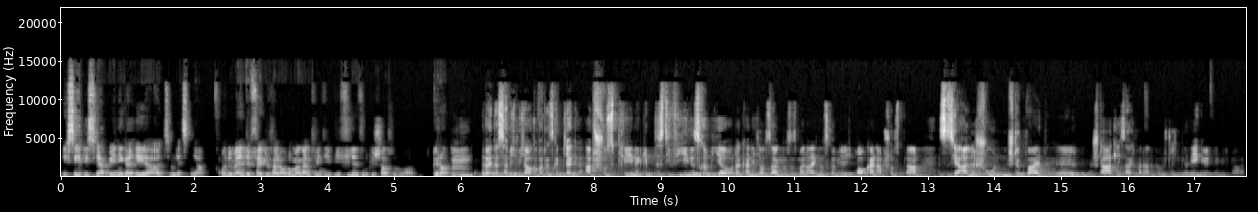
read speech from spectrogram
Ich sehe dieses Jahr weniger Rehe als im letzten Jahr. Und im Endeffekt ist halt auch immer ganz wichtig, wie viele sind geschossen worden. Genau. Mhm, weil das habe ich mich auch gefragt. Es gibt ja Abschusspläne. Gibt es die für jedes Revier oder kann ich auch sagen, das ist mein eigenes Revier? Ich brauche keinen Abschussplan. Es ist ja alles schon ein Stück weit äh, staatlich, sage ich mal in Anführungsstrichen, geregelt, nehme ich mal an.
